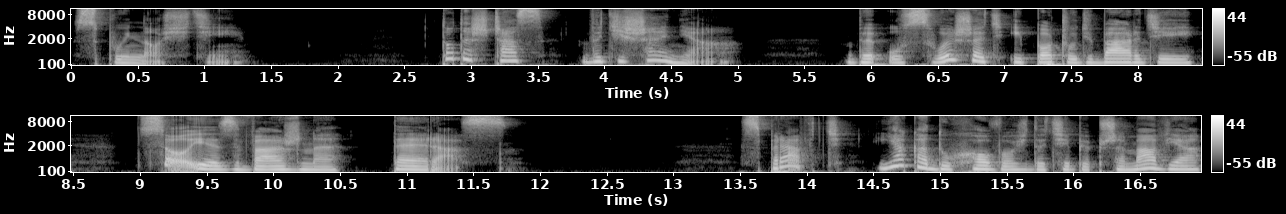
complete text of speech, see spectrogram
spójności. To też czas wyciszenia, by usłyszeć i poczuć bardziej, co jest ważne teraz. Sprawdź, jaka duchowość do ciebie przemawia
